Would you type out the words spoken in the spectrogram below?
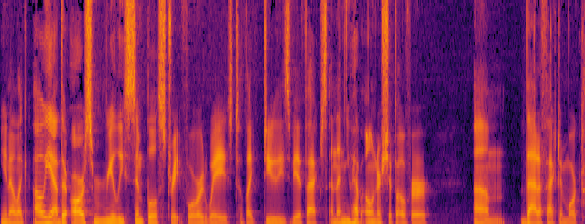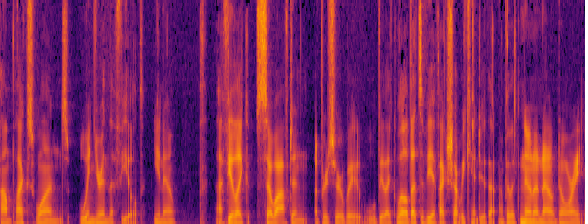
You know, like, oh yeah, there are some really simple, straightforward ways to like do these VFX, and then you have ownership over um, that effect and more complex ones when you're in the field. You know, I feel like so often a producer will, will be like, well, that's a VFX shot, we can't do that. And I'll be like, no, no, no, don't worry,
